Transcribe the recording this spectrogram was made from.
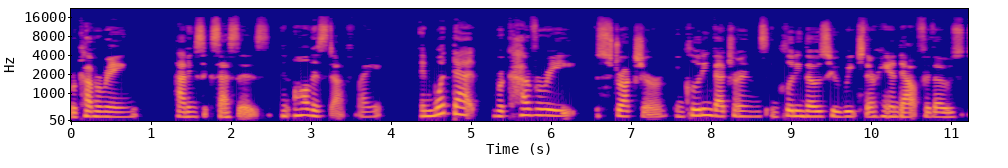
recovering, having successes, and all this stuff, right? And what that recovery structure, including veterans, including those who reach their hand out for those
